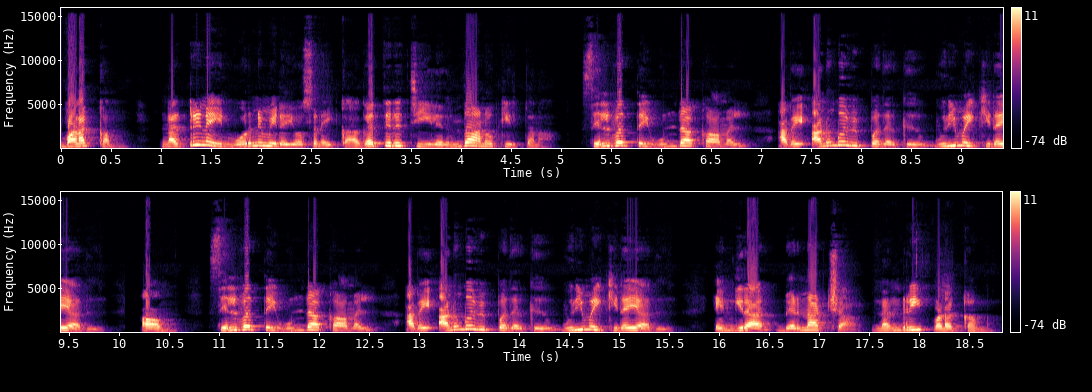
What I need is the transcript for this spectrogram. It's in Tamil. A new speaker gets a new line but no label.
வணக்கம். நற்றினையின் ஒரு நிமிட யோசனைக்காக திருச்சியிலிருந்து அணுகீர்த்தனா செல்வத்தை உண்டாக்காமல் அதை அனுபவிப்பதற்கு உரிமை கிடையாது. ஆம் செல்வத்தை உண்டாக்காமல் அதை அனுபவிப்பதற்கு உரிமை கிடையாது என்கிறார் பெர்னாட்ஷா நன்றி வணக்கம்.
